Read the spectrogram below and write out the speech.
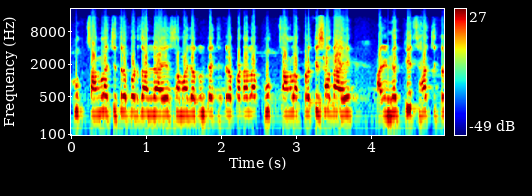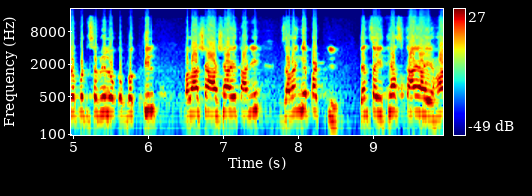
खूप चांगला चित्रपट झालेला आहे. समाजातून त्या चित्रपटाला खूप चांगला प्रतिसाद आहे. आणि नक्कीच हा चित्रपट सगळे लोक बघतील. मला अशा आशा आहेत. आणि जरांगे पाटील त्यांचा इतिहास काय आहे? हा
